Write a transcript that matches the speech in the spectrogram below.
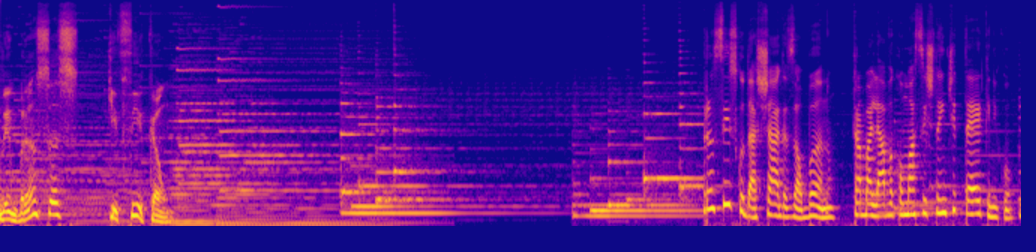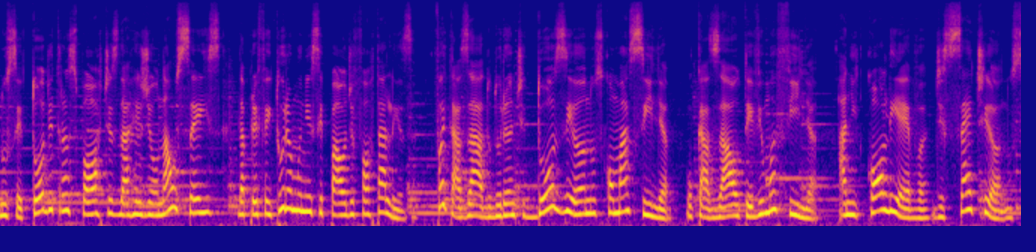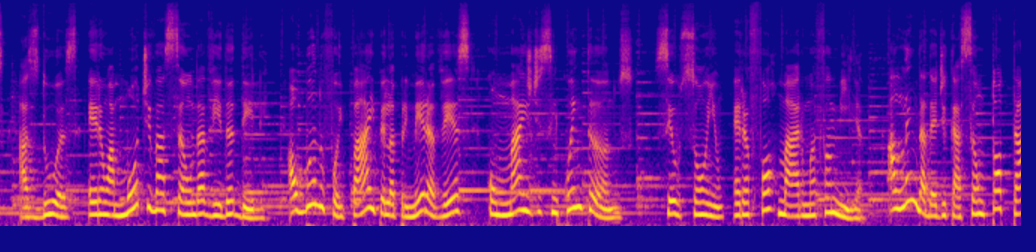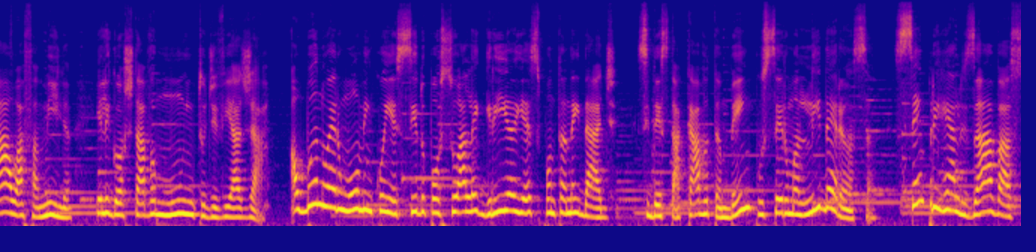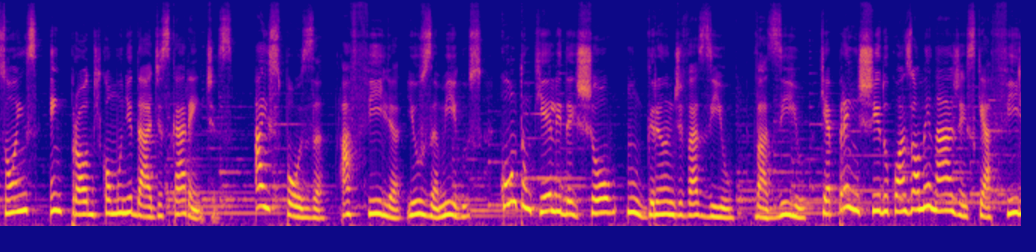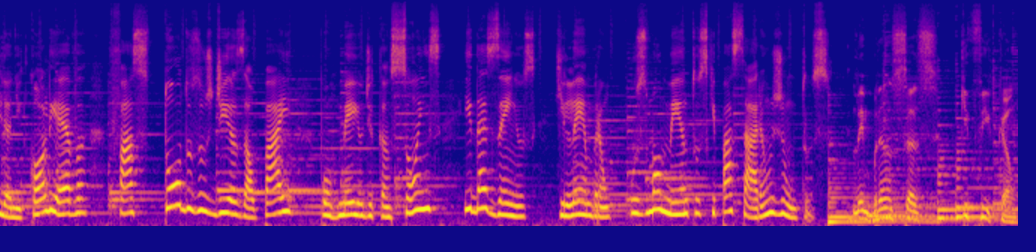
Lembranças que ficam. Francisco das Chagas Albano trabalhava como assistente técnico no setor de transportes da Regional 6 da Prefeitura Municipal de Fortaleza. Foi casado durante 12 anos com Marcília. O casal teve uma filha, a Nicole Eva, de 7 anos. As duas eram a motivação da vida dele. Albano foi pai pela primeira vez com mais de 50 anos. Seu sonho era formar uma família. Além da dedicação total à família, ele gostava muito de viajar. Albano era um homem conhecido por sua alegria e espontaneidade. Se destacava também por ser uma liderança sempre realizava ações em prol de comunidades carentes. A esposa, a filha e os amigos contam que ele deixou um grande vazio. Vazio que é preenchido com as homenagens que a filha Nicole Eva faz todos os dias ao pai por meio de canções e desenhos que lembram os momentos que passaram juntos. Lembranças que ficam.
